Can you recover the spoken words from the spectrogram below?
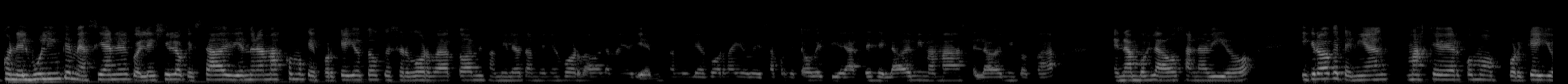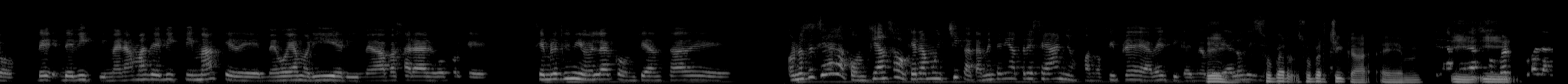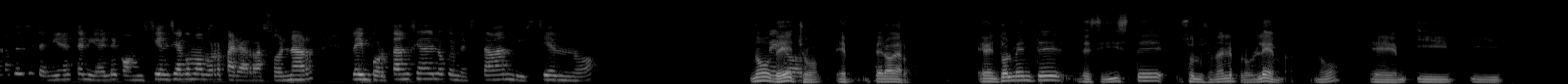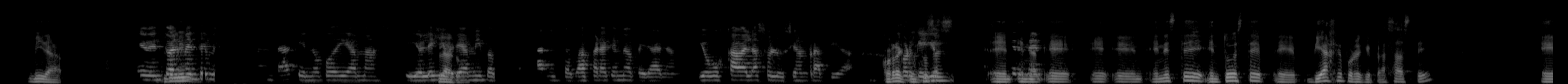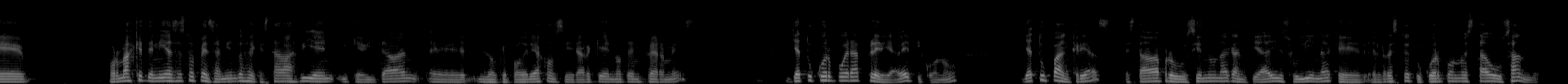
con el bullying que me hacían en el colegio y lo que estaba viviendo era más como que, ¿por qué yo tengo que ser gorda? Toda mi familia también es gorda, o la mayoría de mi familia es gorda y obesa, porque tengo obesidad desde el lado de mi mamá hasta el lado de mi papá. en ambos lados han habido, y creo que tenían más que ver como por qué yo, de, de víctima, era más de víctima que de me voy a morir y me va a pasar algo, porque siempre he tenido la confianza de, o no sé si era la confianza o que era muy chica, también tenía 13 años cuando fui prediabética y me Sí, a los 10. súper, súper chica. em, y, Era y- súper sola, no sé si tenía este nivel de conciencia como para razonar la importancia de lo que me estaban diciendo. no, de hecho, eh, pero a ver, eventualmente decidiste solucionar el problema, ¿no? Em, y, y mira, Eventualmente me di cuenta que no podía más y yo lloré Claro. a, mi papá, a mis papás para que me operaran. Yo buscaba la solución rápida. correcto. porque yo- Entonces, en, en eh, eh, en- en este, en todo este eh, viaje por el que pasaste, eh, por más que tenías estos pensamientos de que estabas bien y que evitaban eh, lo que podrías considerar que no te enfermes, ya tu cuerpo era prediabético, ¿no? Ya tu páncreas estaba produciendo una cantidad de insulina que el resto de tu cuerpo no estaba usando.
